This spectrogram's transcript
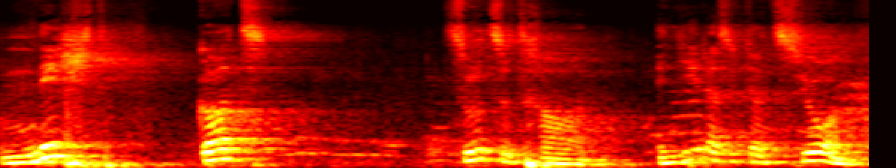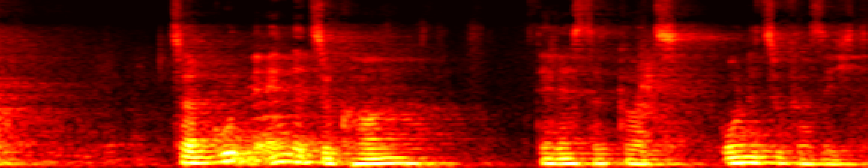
nicht Gott zuzutrauen, in jeder Situation zu einem guten Ende zu kommen, der lästert Gott ohne Zuversicht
